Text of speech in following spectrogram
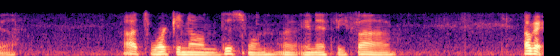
uh, how it's working on this one uh, in FV5. Okay,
